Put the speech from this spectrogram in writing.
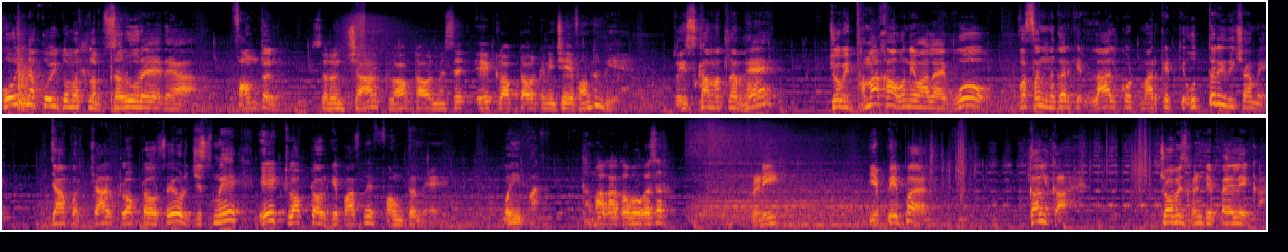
कोई ना कोई तो मतलब ज़रूर है दया। फाउंटेन सर उन चार क्लॉक टावर में से एक क्लॉक टावर के नीचे ये फाउंटेन भी है। तो इसका मतलब है जो भी धमाका होने वाला है वो वसंत नगर के लाल कोट मार्केट के उत्तरी दिशा में जहाँ पर चार क्लॉक टावर है और जिसमें एक क्लॉक टावर के पास में फाउंटेन है। वहीं पर। धमाका कब होगा सर? रेडी ये पेपर कल का है 24 घंटे पहले का।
